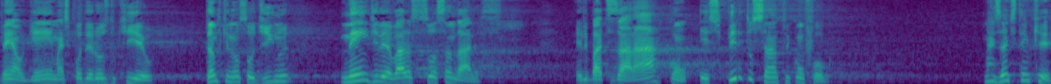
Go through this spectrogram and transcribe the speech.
vem alguém mais poderoso do que eu, tanto que não sou digno nem de levar as suas sandálias. Ele batizará com Espírito Santo e com fogo. Mas antes tem o quê?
